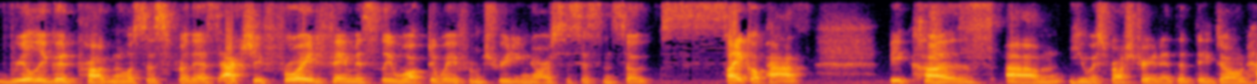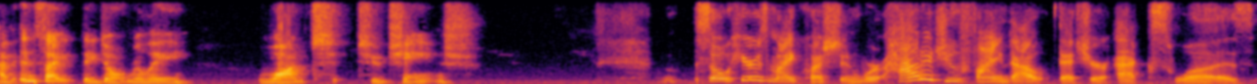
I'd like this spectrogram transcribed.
really good prognosis for this. Actually, Freud famously walked away from treating narcissists and so psychopath because um, he was frustrated that they don't have insight. They don't really want to change. So here's my question: Where, how did you find out that your ex was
